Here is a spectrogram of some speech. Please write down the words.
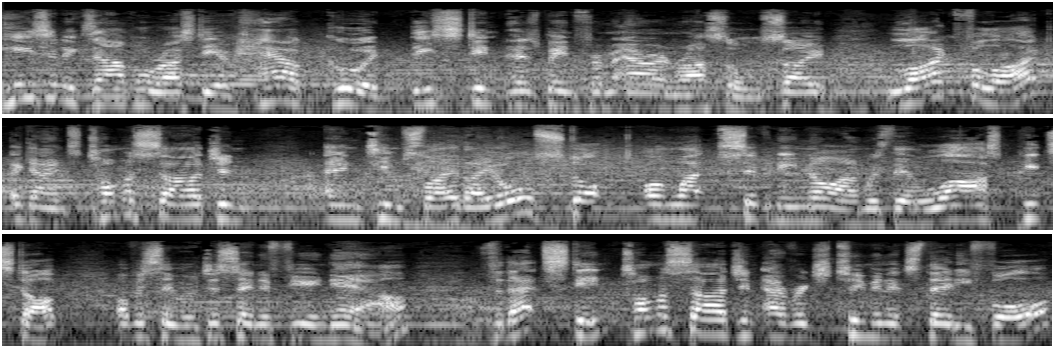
here's an example, Rusty, of how good this stint has been from Aaron Russell. So, like for like against Thomas Sargent and Tim Slade, they all stopped on lap 79, was their last pit stop. Obviously, we've just seen a few now. For that stint, Thomas Sargent averaged 2 minutes 34,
